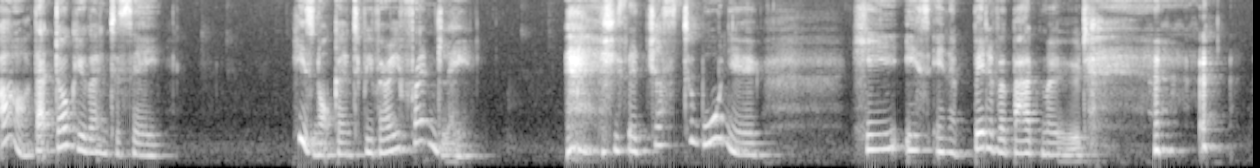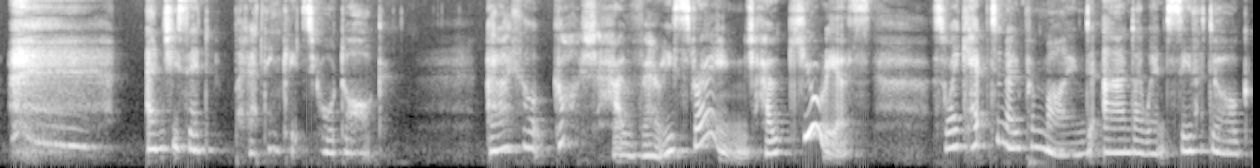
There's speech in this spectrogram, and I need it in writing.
Ah, that dog you're going to see, he's not going to be very friendly. she said, just to warn you, he is in a bit of a bad mood. and she said, But I think it's your dog. And I thought, gosh, how very strange, how curious. So I kept an open mind and I went to see the dog.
